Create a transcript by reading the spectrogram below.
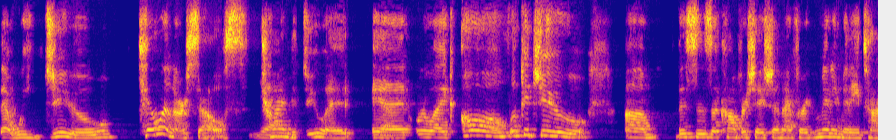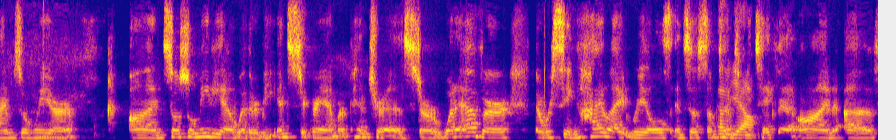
that we do killing ourselves yeah. trying to do it. And we're like, oh, look at you. Um, this is a conversation I've heard many, many times when we mm-hmm. are on social media, whether it be Instagram or Pinterest or whatever, that we're seeing highlight reels. And so sometimes oh, yeah. we take that on of,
